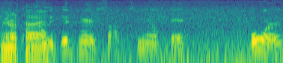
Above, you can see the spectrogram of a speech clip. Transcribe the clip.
Winter Put on a good pair of socks and they'll fit. Or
